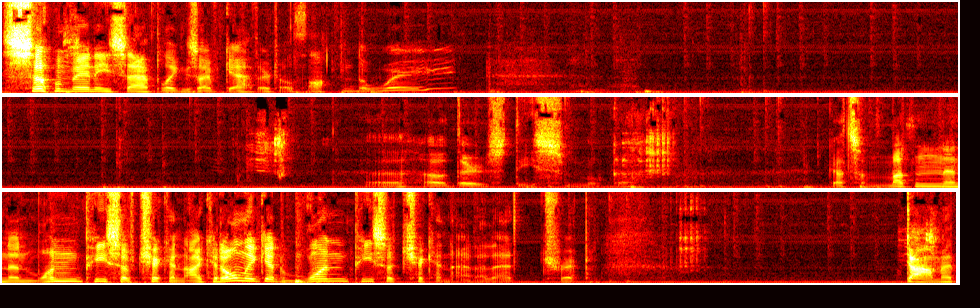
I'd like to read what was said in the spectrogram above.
so many saplings I've gathered along the way. Uh, oh, there's the smoker. Got some mutton and then one piece of chicken. I could only get one piece of chicken out of that trip. Damn it.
